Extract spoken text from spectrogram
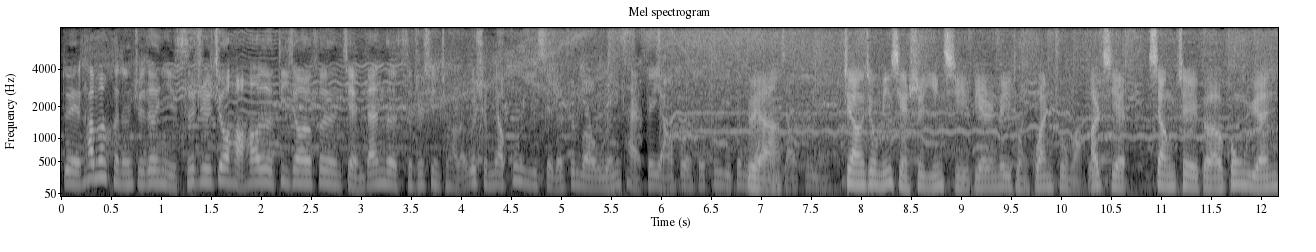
对他们可能觉得你辞职就好好的递交一份简单的辞职信就好了，为什么要故意写的这么文采飞扬，或者说故意这么咬文嚼字呢？这样就明显是引起别人的一种关注嘛。而且像这个公务员，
